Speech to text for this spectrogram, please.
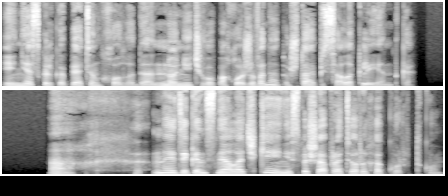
и несколько пятен холода, но ничего похожего на то, что описала клиентка. Ах, Недиган снял очки и не спеша протер их о куртку.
